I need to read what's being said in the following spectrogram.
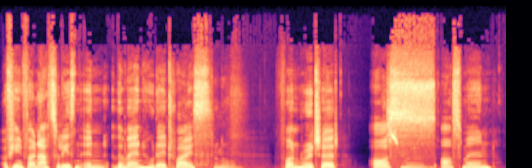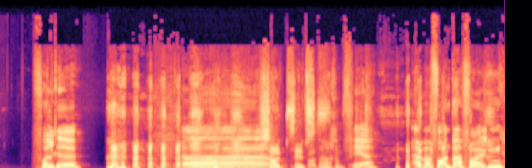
Auf jeden Fall nachzulesen in The Man Who Died Twice Genau. von Richard Os Osman. Folge. äh, Schaut selbst nach im Feed. ja. Aber vor ein paar Folgen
